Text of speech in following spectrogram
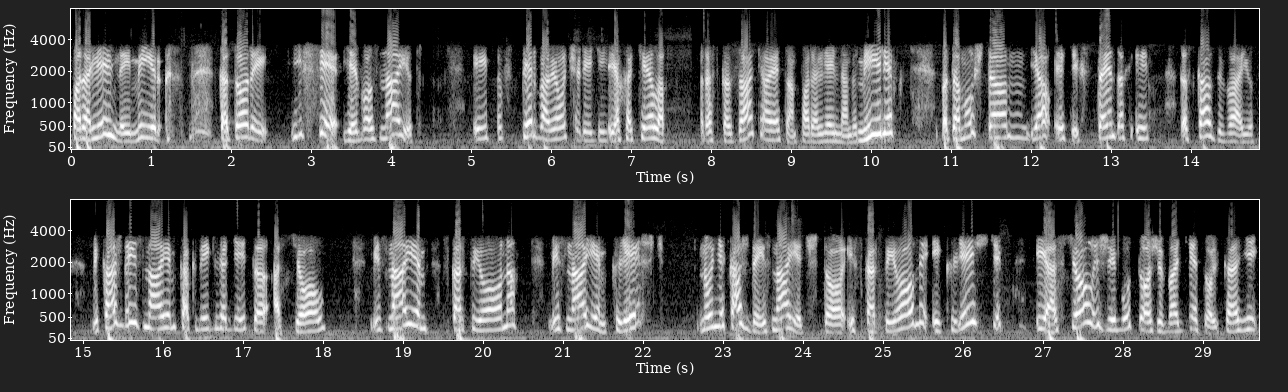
параллельный мир, который не все его знают. И в первую очередь я хотела рассказать о этом параллельном мире, потому что я в этих стендах и рассказываю. Мы каждый знаем, как выглядит э, осел, мы знаем скорпиона, мы знаем клещ, но не каждый знает, что и скорпионы, и клещи, и оселы живут тоже в воде, только они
